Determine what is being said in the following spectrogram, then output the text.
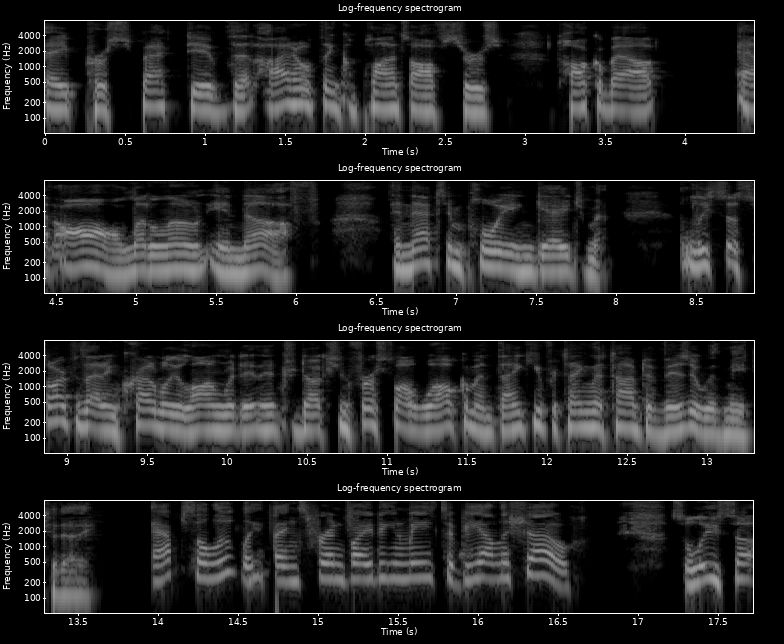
a perspective that I don't think compliance officers talk about at all, let alone enough. And that's employee engagement. Lisa, sorry for that incredibly long winded introduction. First of all, welcome and thank you for taking the time to visit with me today. Absolutely. Thanks for inviting me to be on the show. So, Lisa,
